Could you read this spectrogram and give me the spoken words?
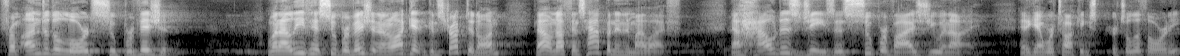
from under the Lord's supervision. When I leave His supervision and I'm not getting constructed on, now nothing's happening in my life. Now, how does Jesus supervise you and I? And again, we're talking spiritual authority.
